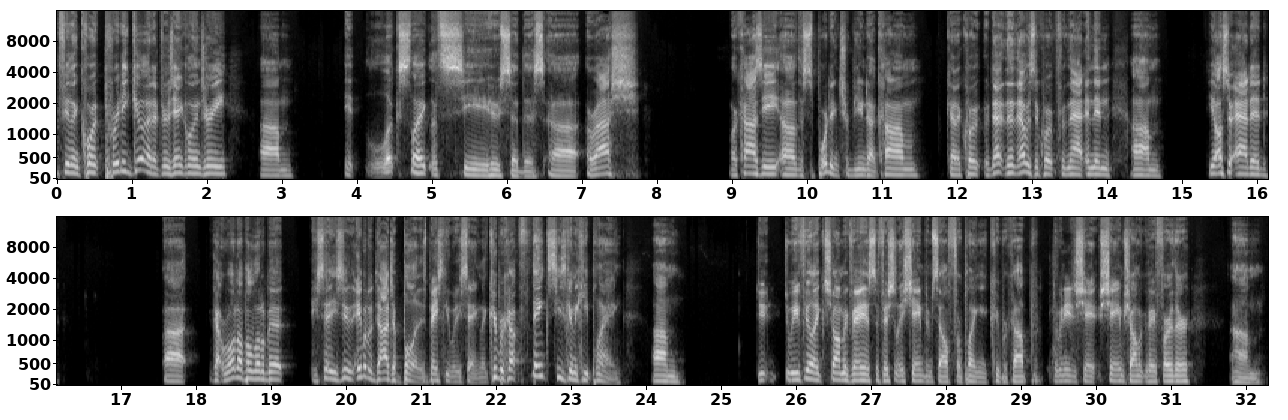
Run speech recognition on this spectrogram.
feeling quote pretty good after his ankle injury. Um, it looks like let's see who said this. Uh, Arash Markazi of the Sporting Tribune.com got a quote. That, that was the quote from that, and then um, he also added uh, got rolled up a little bit. He said he's able to dodge a bullet. Is basically what he's saying. Like Cooper Kupp thinks he's going to keep playing. Um, do do we feel like Sean McVay has sufficiently shamed himself for playing in Cooper Kupp? Do we need to shame, shame Sean McVay further? Um,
